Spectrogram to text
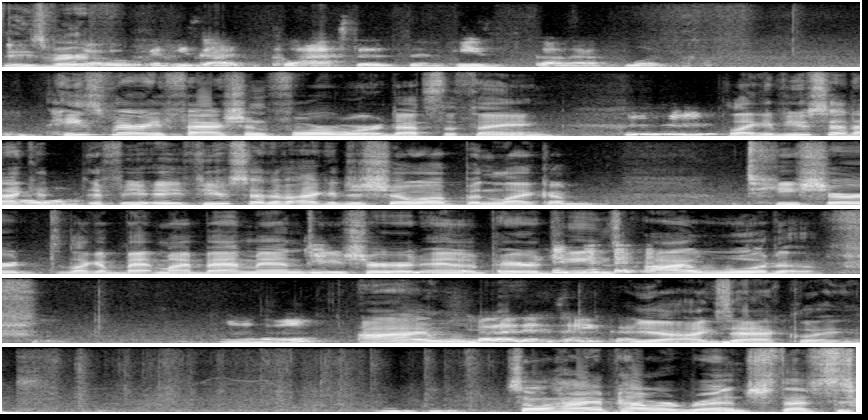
He's very. So and he's got glasses, and he's gonna look. He's very fashion forward. That's the thing. Mm-hmm. Like if you said I Oh, could, if you if you said if I could just show up in like a t-shirt, like a bat my Batman t-shirt and a pair of jeans, I would have. Mm-hmm. I. w- But I didn't say you could. Yeah, exactly. So a high-powered wrench. That's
